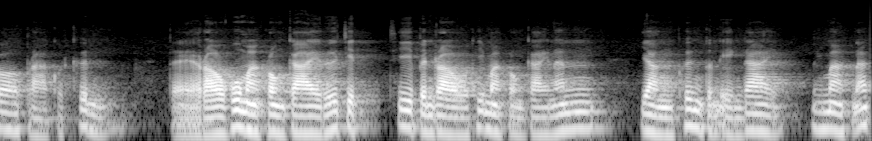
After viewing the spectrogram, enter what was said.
ก็ปรากฏขึ้น แต่เราผู้มาครองกายหรือจิตที่เป็นเราที่มาครองกายนั้นยังพึ่งตนเองได้ไม่มากนัก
